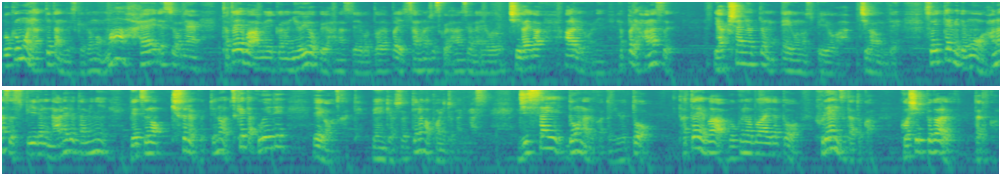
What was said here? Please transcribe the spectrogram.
僕もやってたんですけどもまあ早いですよね。例えばアメリカのニューヨークで話す英語とやっぱりサンフランシスコで話すような英語と違いがあるようにやっぱり話す役者によっても英語のスピードが違うんでそういった意味でも話すスピードに慣れるために別の基礎力っていうのをつけた上で映画を使って勉強するっていうのがポイントになります。実際どうなるかというと例えば僕の場合だとフレンズだとかゴシップガールだとか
